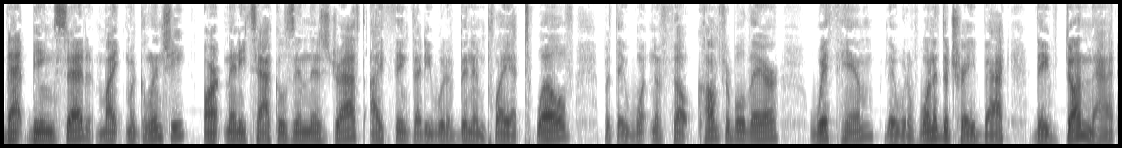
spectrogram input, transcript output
That being said, Mike McGlinchey aren't many tackles in this draft. I think that he would have been in play at 12, but they wouldn't have felt comfortable there with him. They would have wanted the trade back. They've done that.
